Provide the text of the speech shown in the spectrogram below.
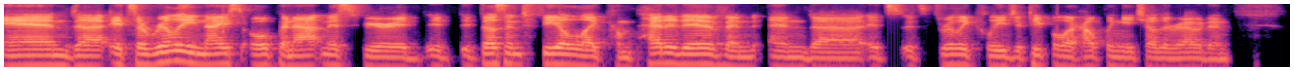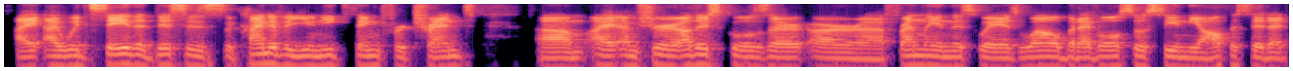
And uh, it's a really nice open atmosphere. It, it, it, doesn't feel like competitive and, and uh, it's, it's really collegiate. People are helping each other out. And I, I would say that this is kind of a unique thing for Trent. Um, I, am sure other schools are, are uh, friendly in this way as well, but I've also seen the opposite at,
